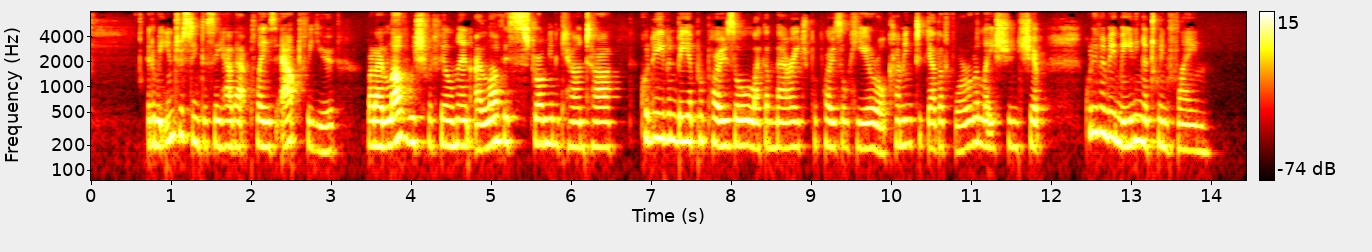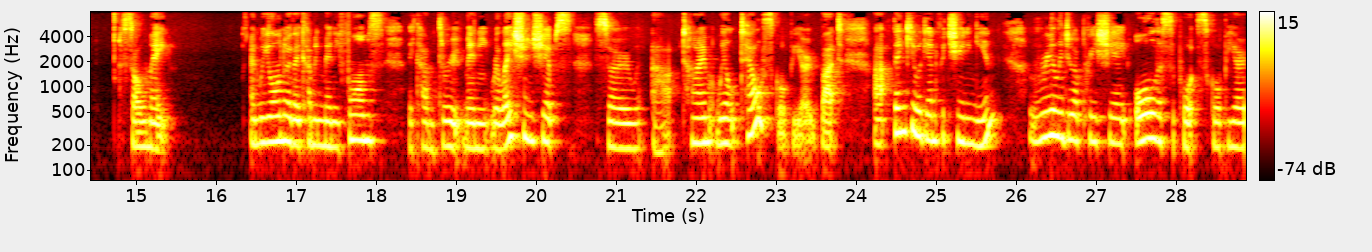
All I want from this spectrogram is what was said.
it'll be interesting to see how that plays out for you. But I love wish fulfillment. I love this strong encounter. Could even be a proposal, like a marriage proposal here, or coming together for a relationship. Could even be meeting a twin flame, soulmate. And we all know they come in many forms, they come through many relationships. So, uh, time will tell, Scorpio. But uh, thank you again for tuning in. Really do appreciate all the support, Scorpio.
